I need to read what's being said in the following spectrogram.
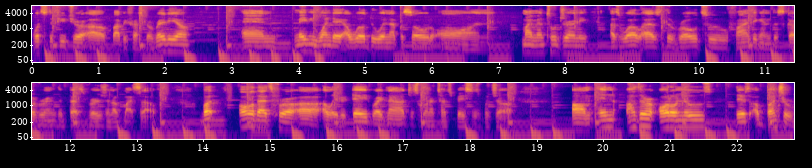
what's the future of Bobby Fresco Radio, and maybe one day I will do an episode on my mental journey as well as the road to finding and discovering the best version of myself. But all that's for uh, a later date. Right now, I just want to touch bases with y'all. Um, in other auto news, there's a bunch of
